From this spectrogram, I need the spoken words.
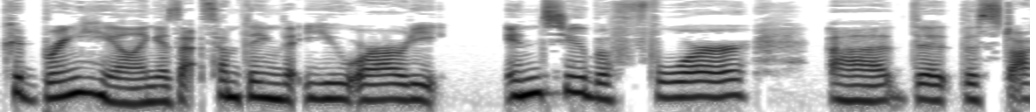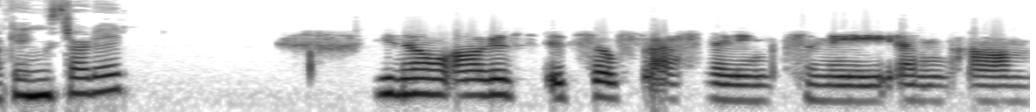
could bring healing? Is that something that you were already into before uh, the, the stalking started? You know, August, it's so fascinating to me. And um,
